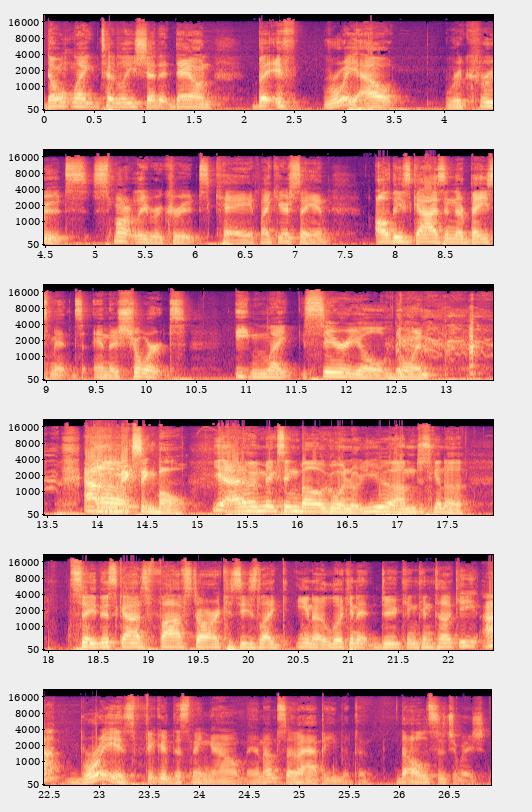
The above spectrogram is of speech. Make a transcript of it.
Don't like totally shut it down. But if Roy out recruits, smartly recruits K, like you're saying, all these guys in their basements and their shorts eating like cereal, going Out of Uh, a mixing bowl. yeah, out of a mixing bowl, going, oh, yeah, I'm just gonna say this guy's five star because he's like, you know, looking at Duke and Kentucky. I Roy has figured this thing out, man. I'm so happy with the the whole situation.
